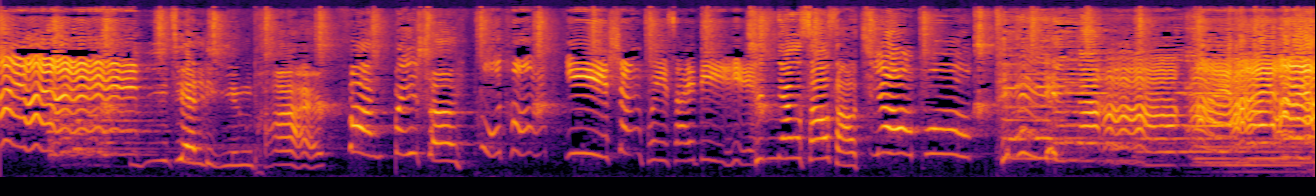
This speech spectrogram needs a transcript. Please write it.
泪，一见令牌放悲声，扑通一声跪在地。亲娘嫂嫂叫不听啊！哎哎哎哎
